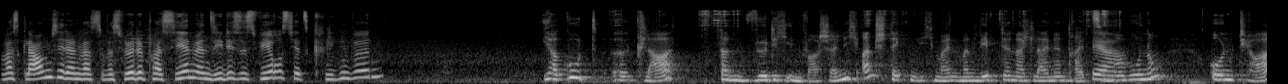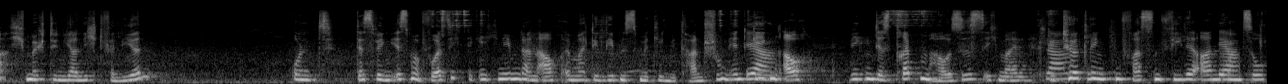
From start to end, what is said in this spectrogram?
Was glauben Sie denn, was, was würde passieren, wenn Sie dieses Virus jetzt kriegen würden? Ja gut, äh, klar, dann würde ich ihn wahrscheinlich anstecken. Ich meine, man lebt in einer kleinen Dreizimmerwohnung. Ja. Und ja, ich möchte ihn ja nicht verlieren. Und Deswegen ist man vorsichtig. Ich nehme dann auch immer die Lebensmittel mit Handschuhen entgegen, ja. auch wegen des Treppenhauses. Ich meine, die Türklinken fassen viele an ja. und so.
